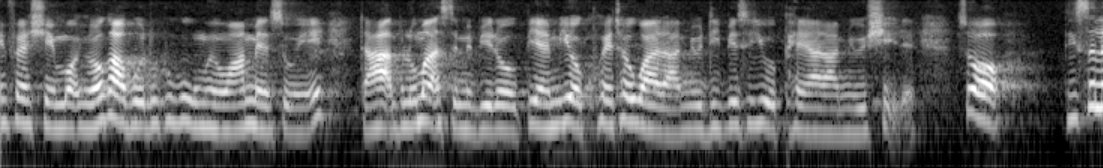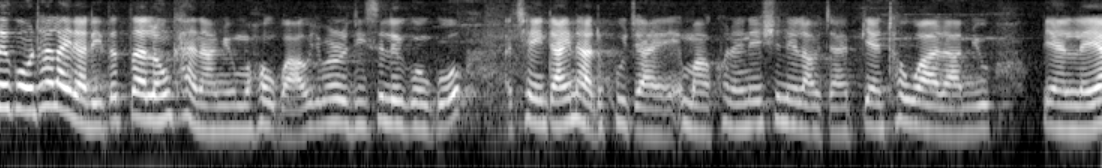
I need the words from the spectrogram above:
infection ပေါ့ယောဂဘိုးတစ်ခုခုဝင်သွားမယ်ဆိုရင်ဒါကဘယ်လိုမှအဆင်မပြေတော့ပြန်ပြီးတော့ခွဲထုတ်ရတာမျိုးဒီပစ္စည်းကိုဖယ်ရတာမျိုးရှိတယ်ဆိုတော့ ဒီဆီလီကွန်ထည့်လိုက်တာဒီတသက်လုံးခံတာမျိုးမဟုတ်ပါဘူးကျွန်တော်တို့ဒီဆီလီကွန်ကိုအချိန်တိုင်းတာတစ်ခုကြာရင်အမှ9နှစ်10နှစ်လောက်ကြာရင်ပြန်ထုတ်ရတာမျိုးပြန်လဲရ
